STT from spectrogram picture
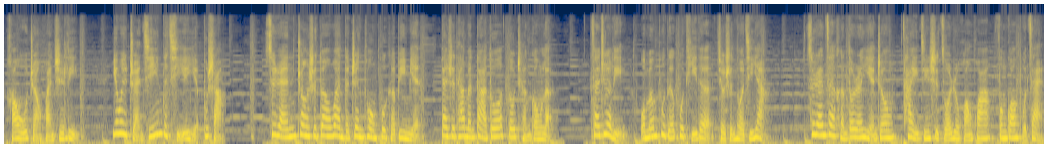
毫无转圜之力，因为转基因的企业也不少，虽然壮士断腕的阵痛不可避免。但是他们大多都成功了，在这里我们不得不提的就是诺基亚。虽然在很多人眼中它已经是昨日黄花，风光不再，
